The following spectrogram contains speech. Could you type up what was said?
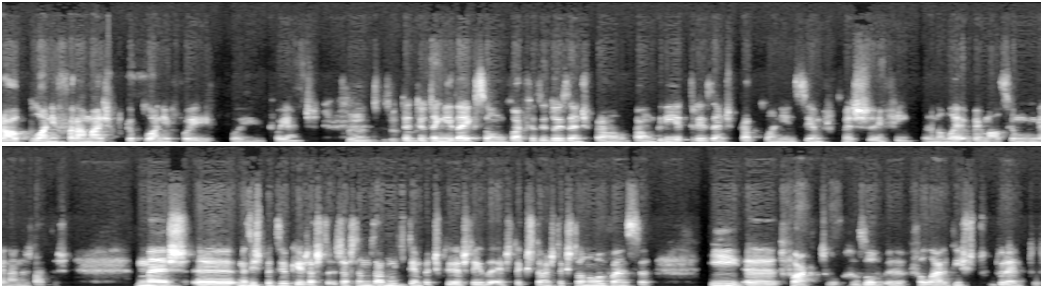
para a Polónia fará mais porque a Polónia foi, foi, foi antes. Foi antes, exatamente. Portanto, eu tenho a ideia que são, vai fazer dois anos para a, para a Hungria, três anos para a Polónia em dezembro, mas enfim, não é bem mal se eu me enganar nas datas. Mas, uh, mas isto para dizer o quê? Já, já estamos há muito tempo a discutir esta, esta questão, esta questão não avança e, uh, de facto, resolve, uh, falar disto durante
